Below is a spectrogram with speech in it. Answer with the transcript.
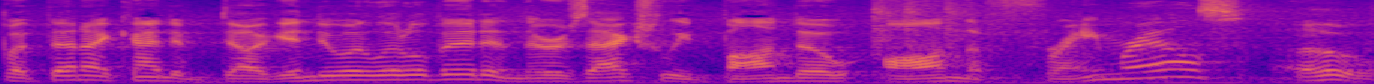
But then I kind of dug into it a little bit, and there's actually Bondo on the frame rails, Oh,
